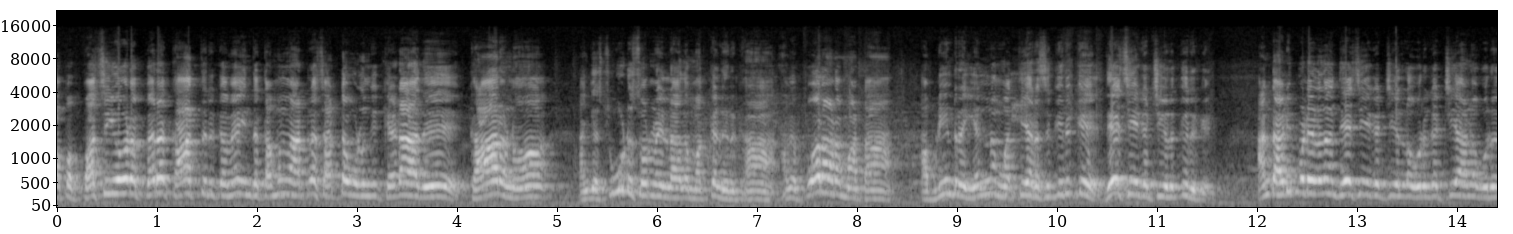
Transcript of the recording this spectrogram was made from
அப்போ பசியோட பெற காத்திருக்கவன் இந்த தமிழ்நாட்டில் சட்ட ஒழுங்கு கெடாது. காரணம் அங்கே சூடு சொரணை இல்லாத மக்கள் இருக்கான். அவன் போராட மாட்டான் அப்படின்ற எண்ணம் மத்திய அரசுக்கு இருக்குது தேசிய கட்சிகளுக்கு இருக்குது அந்த அடிப்படையில் தான் தேசிய கட்சிகளில் ஒரு கட்சியான ஒரு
